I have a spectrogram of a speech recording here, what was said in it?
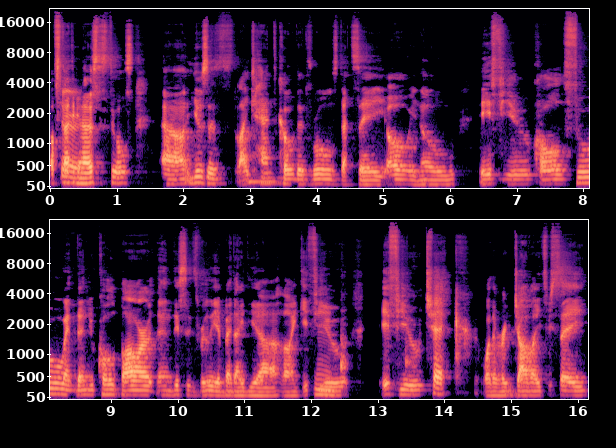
of sure. static analysis tools uh, uses like hand coded rules that say, oh, you know, if you call foo and then you call bar, then this is really a bad idea. Like if mm. you if you check whatever in Java, if you say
